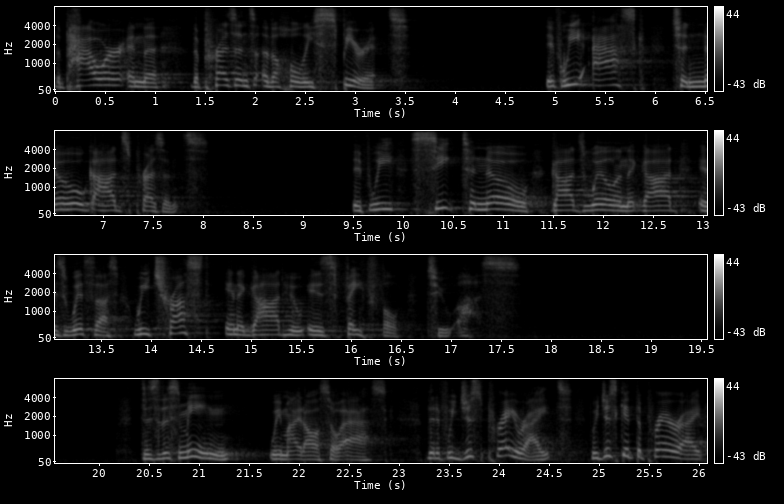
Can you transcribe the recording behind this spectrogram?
the power and the, the presence of the Holy Spirit. If we ask to know God's presence, if we seek to know God's will and that God is with us, we trust in a God who is faithful to us. Does this mean, we might also ask, that if we just pray right, if we just get the prayer right,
